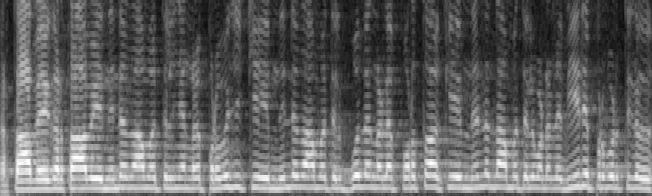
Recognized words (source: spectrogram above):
കർത്താവേ കർത്താവേ നിന്റെ നാമത്തിൽ ഞങ്ങൾ പ്രവചിക്കുകയും നിന്റെ നാമത്തിൽ ഭൂതങ്ങളെ പുറത്താക്കുകയും നിന്റെ നാമത്തിൽ വളരെ വീര്യപ്രവൃത്തികൾ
